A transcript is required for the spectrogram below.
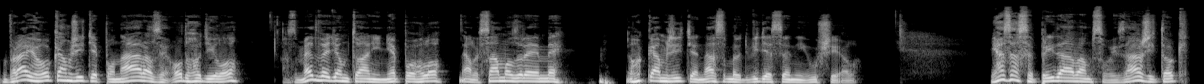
Vraj ho okamžite po náraze odhodilo s medveďom to ani nepohlo, ale samozrejme okamžite na smrť vydesený ušiel. Ja zase pridávam svoj zážitok,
